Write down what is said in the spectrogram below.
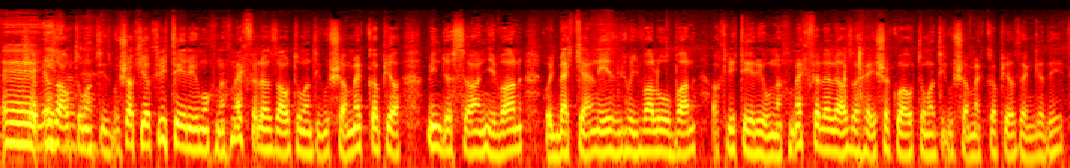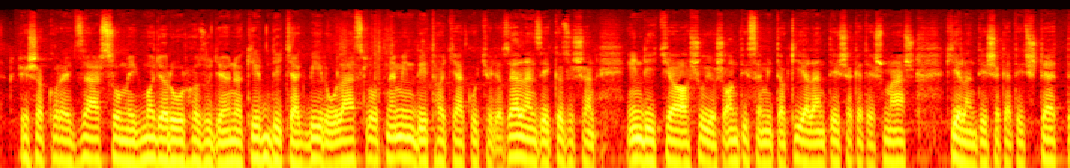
Semmi az automatizmus. Aki a kritériumoknak megfelel, az automatikusan megkapja. Mindössze annyi van, hogy meg kell nézni, hogy valóban a kritériumnak megfelel az a hely, és akkor automatikusan megkapja az engedélyt. És akkor egy zárszó még Magyar úrhoz, ugye önök indítják Bíró Lászlót, nem indíthatják úgy, hogy az ellenzék közösen indítja a súlyos antiszemita kijelentéseket és más kijelentéseket is tett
